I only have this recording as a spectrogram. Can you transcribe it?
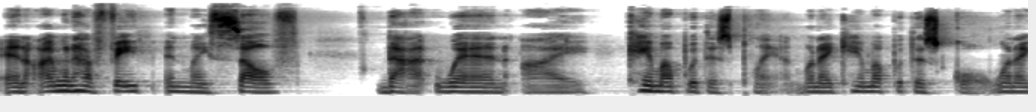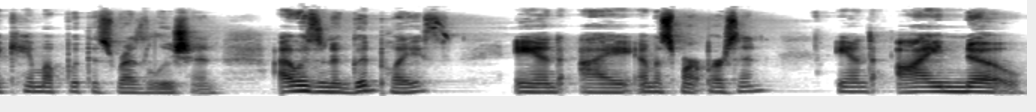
and I'm going to have faith in myself that when I came up with this plan, when I came up with this goal, when I came up with this resolution, I was in a good place and I am a smart person and I know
